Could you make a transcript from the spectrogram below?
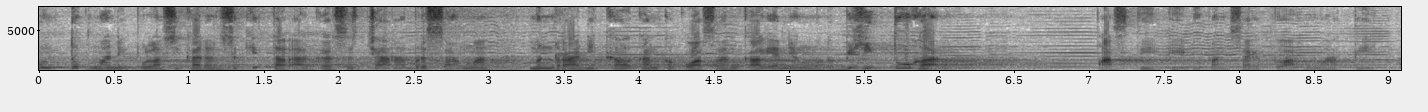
untuk manipulasi keadaan sekitar agar secara bersama meneradikalkan kekuasaan kalian yang melebihi Tuhan. Pasti kehidupan saya telah mati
